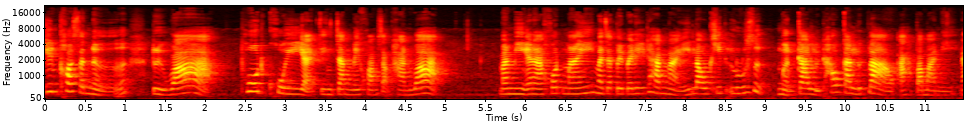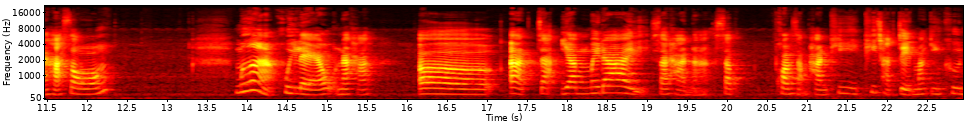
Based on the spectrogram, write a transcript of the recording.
ยื่นข้อเสนอ หรือว่าพูดคุยอย่างจริงจังในความสัมพันธ์ว่า มันมีอนาคตไหม มันจะเป็นไปในทิศทางไหน เราคิดรู้สึกเหมือนกันหรือเท่ากันหรือเปล่าอะประมาณนี้นะคะสองเมื่อคุยแล้วนะคะเอ่ออาจจะยังไม่ได้สถานะความสัมพันธ์ที่ที่ชัดเจนมากยิ่งขึ้น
